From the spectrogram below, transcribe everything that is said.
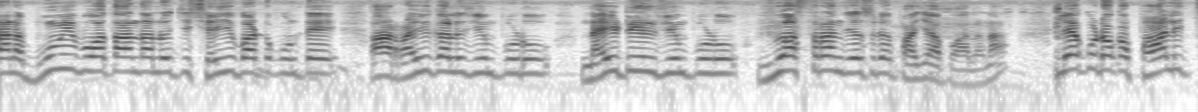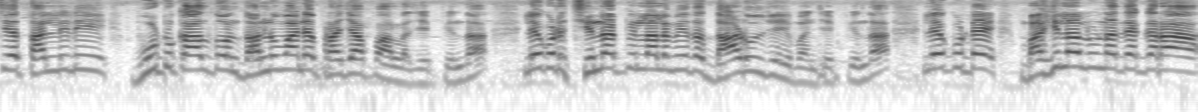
తన భూమి పోతాందని వచ్చి చెయ్యి పట్టుకుంటే ఆ రవికలు జింపుడు నైటీలు జింపుడు వివస్త్రం చేసుడే ప్రజాపాలన? లేకుంటే ఒక పాలిచ్చే తల్లిని బూటుకాలతో దన్నుమనే ప్రజాపాలన చెప్పిందా? లేకుంటే చిన్నపిల్లల మీద దాడులు చేయమని చెప్పిందా? లేకుంటే మహిళలు ఉన్న దగ్గర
